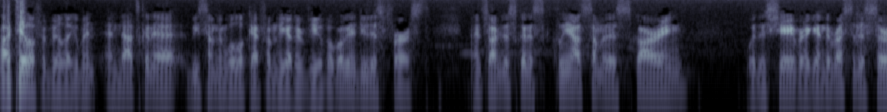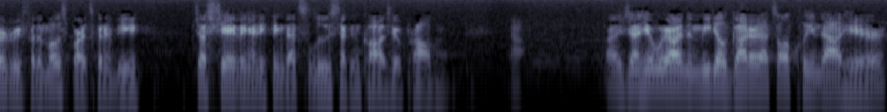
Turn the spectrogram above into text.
uh, talofibular ligament, and that's going to be something we'll look at from the other view. But we're going to do this first. And so I'm just going to clean out some of this scarring with a shaver. Again, the rest of the surgery, for the most part, is going to be just shaving anything that's loose that can cause you a problem. All right, Jen, here we are in the medial gutter. That's all cleaned out here.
